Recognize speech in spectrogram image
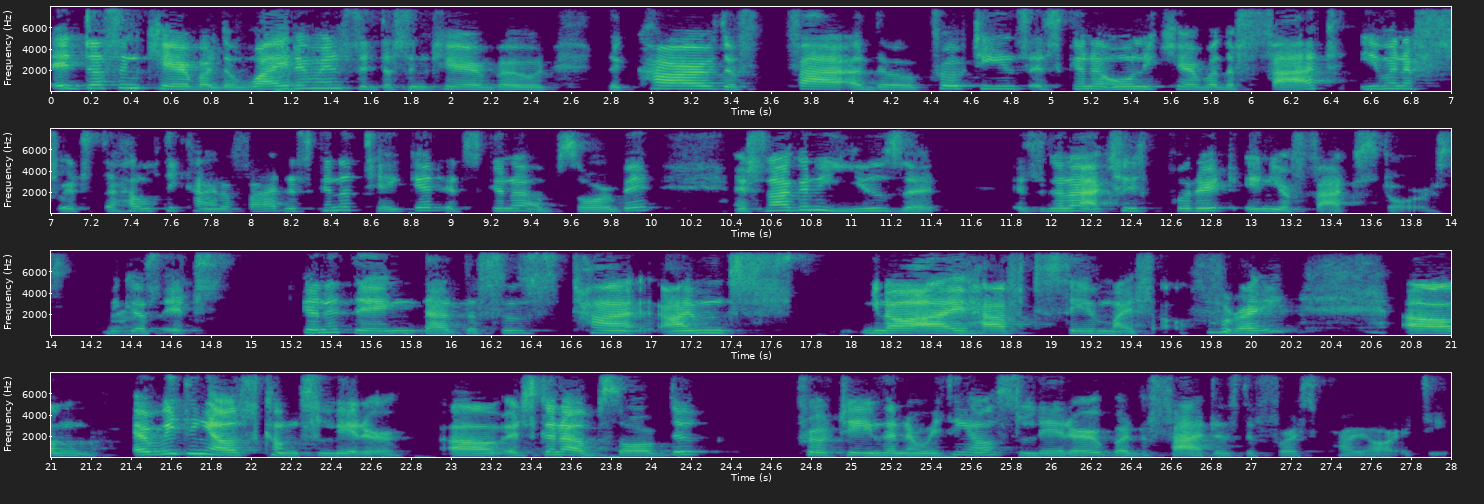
It doesn't care about the vitamins. It doesn't care about the carbs the fat uh, the proteins. It's going to only care about the fat. Even if it's the healthy kind of fat it's going to take it. It's going to absorb it. It's not going to use it. It's going to actually put it in your fat stores because it's going to think that this is time i'm you know i have to save myself right um, everything else comes later uh, it's going to absorb the proteins and everything else later but the fat is the first priority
